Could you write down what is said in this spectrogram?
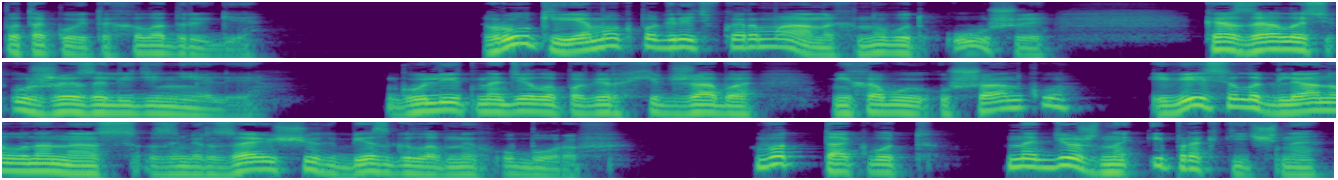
по такой-то холодрыге». Руки я мог погреть в карманах, но вот уши, казалось, уже заледенели. Гулит надела поверх хиджаба меховую ушанку и весело глянула на нас, замерзающих без головных уборов. Вот так вот, надежно и практично.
